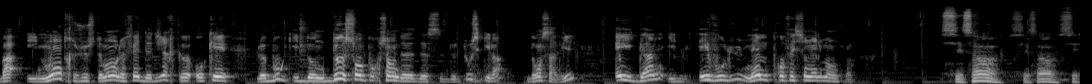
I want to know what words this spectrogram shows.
bah, il montre justement le fait de dire que, ok, le bouc, il donne 200% de, de, de tout ce qu'il a dans sa vie, et il gagne, il évolue même professionnellement. C'est ça, c'est ça. C'est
